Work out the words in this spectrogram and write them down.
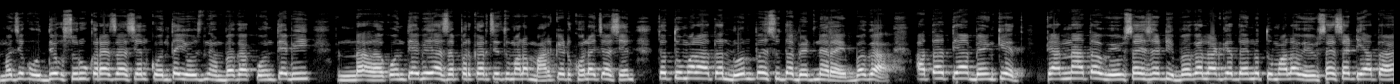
म्हणजे उद्योग सुरू करायचा असेल कोणत्या योजना बघा कोणत्या बी ना कोणत्या बी अशा प्रकारचे तुम्हाला मार्केट खोलायचे असेल तर तुम्हाला आता लोन पण सुद्धा भेटणार आहे. बघा आता त्या बँकेत त्यांना आता व्यवसायासाठी बघा लाडक्या ताईंनो तुम्हाला व्यवसायासाठी आता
